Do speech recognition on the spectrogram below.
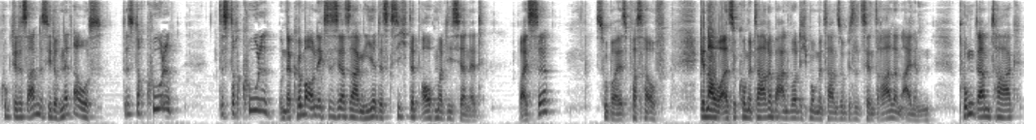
Guck dir das an, das sieht doch nett aus. Das ist doch cool. Das ist doch cool. Und da können wir auch nächstes Jahr sagen, hier, das Gesicht brauchen wir dieses Jahr nicht. Weißt du? Super, jetzt pass auf. Genau, also Kommentare beantworte ich momentan so ein bisschen zentral an einem Punkt am Tag.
